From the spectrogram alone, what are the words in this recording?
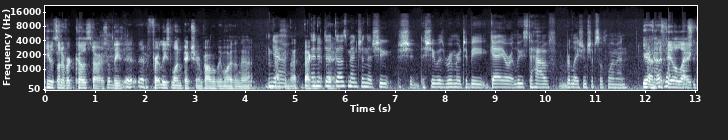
He was one of her co-stars, at least uh, for at least one picture, and probably more than that. Yeah. Back in that, back and in it that d- day. does mention that she, she she was rumored to be gay, or at least to have relationships with women. Yeah, I kind of feel like should-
